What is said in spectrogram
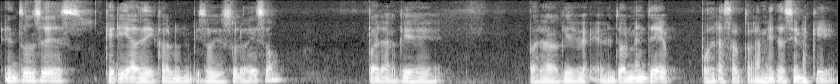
Entonces quería dedicarle un episodio solo a eso, para que, para que eventualmente podrá hacer todas las meditaciones que,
